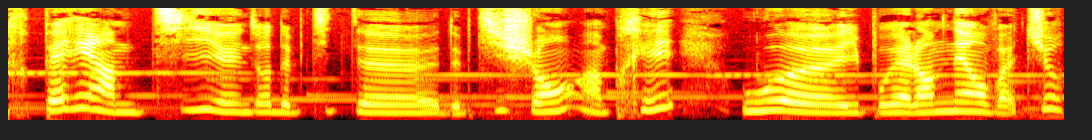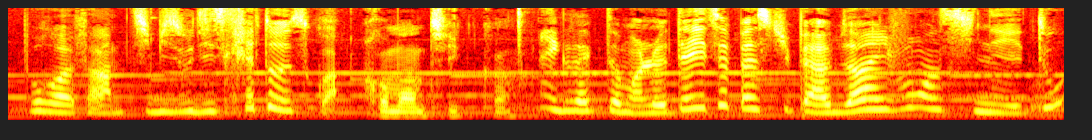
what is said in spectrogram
repéré un petit, une sorte de petite, euh, de petit champ, un pré, où euh, il pourrait l'emmener en voiture pour faire un petit bisou discretos, quoi. Romantique, quoi. Exactement. Le date se passe super bien. Ils vont en ciné et tout.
